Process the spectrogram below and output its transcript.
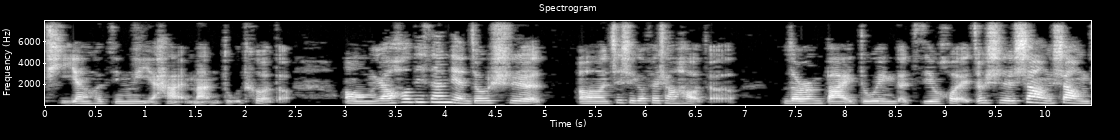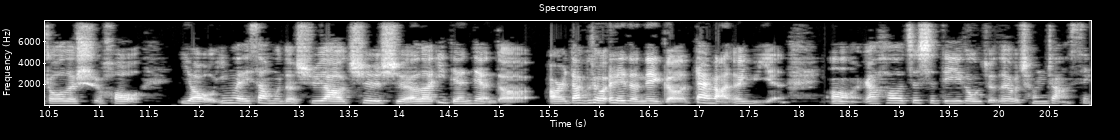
体验和经历还蛮独特的。嗯，然后第三点就是，嗯，这是一个非常好的 learn by doing 的机会。就是上上周的时候，有因为项目的需要去学了一点点的 RWA 的那个代码的语言。嗯，然后这是第一个，我觉得有成长性。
